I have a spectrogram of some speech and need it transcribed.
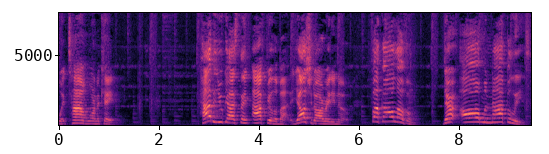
with Time Warner Cable. How do you guys think I feel about it? Y'all should already know. Fuck all of them. They're all monopolies.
